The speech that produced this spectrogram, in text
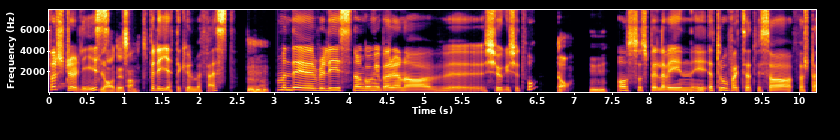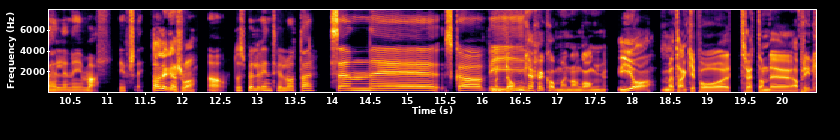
Först release, Ja, det är sant. för det är jättekul med fest. Mhm. Men det är release någon gång i början av eh, 2022. Ja. Mm. Och så spelar vi in, i, jag tror faktiskt att vi sa första helgen i mars i och för sig. Ja, det kanske var. Ja, då spelar vi in tre låtar. Sen eh, ska vi... Men de kanske kommer någon gång Ja, med tanke på 13 april.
